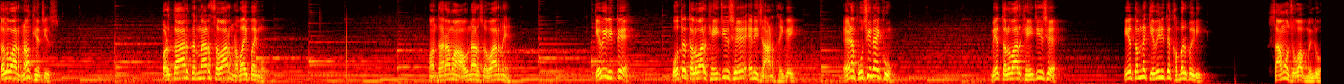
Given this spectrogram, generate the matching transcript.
તલવાર ન ખેંચીશ. પડકાર કરનાર સવાર નવાઈ પામ્યો. અંધારામાં આવનાર સવારને કેવી રીતે પોતે તલવાર ખેંચી છે, એની જાણ થઈ ગઈ. એણે પૂછી નાખ્યું, મેં તલવાર ખેંચી છે, એ તમને કેવી રીતે ખબર પડી? સામો જવાબ મળ્યો,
